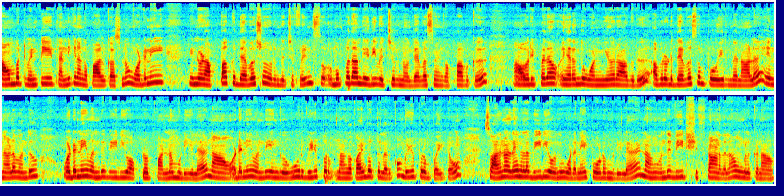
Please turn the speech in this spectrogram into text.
நவம்பர் டுவெண்ட்டி எயிட் அன்னைக்கு நாங்கள் பால் காய்ச்சினோம். உடனே என்னோடய அப்பாவுக்கு திவசம் இருந்துச்சு ஃப்ரெண்ட்ஸ் முப்பதாம் தேதி வச்சுருந்தோம் திவசம் எங்கள் அப்பாவுக்கு. அவர் இப்போ தான் இறந்து ஒன் இயர் ஆகுது. அவரோட திவசம் போயிருந்தனால என்னால் வந்து உடனே வந்து வீடியோ அப்லோட் பண்ண முடியல. நான் உடனே வந்து எங்கள் ஊர் விழுப்புரம் நாங்கள் கோயம்புத்தூரில் இருக்கோம் விழுப்புரம் போயிட்டோம். ஸோ அதனால தான் என்னால் வீடியோ வந்து உடனே போட முடியல. நாங்கள் வந்து வீடு ஷிஃப்ட் ஆனதெல்லாம் உங்களுக்கு நான்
